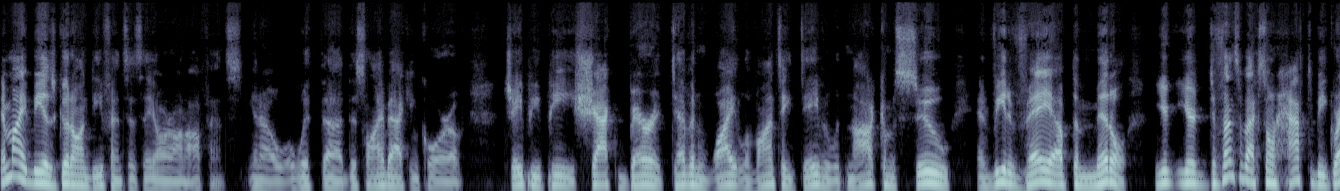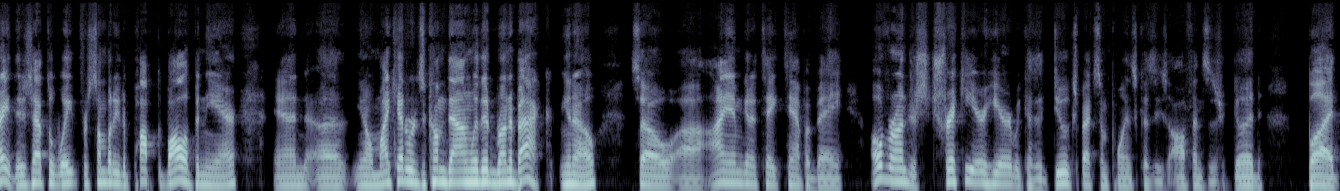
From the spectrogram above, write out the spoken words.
it might be as good on defense as they are on offense. You know, with uh, this linebacking core of JPP, Shaq Barrett, Devin White, Lavonte David with Ndamukong Suh and Vita Vea up the middle. Your, your defensive backs don't have to be great. They just have to wait for somebody to pop the ball up in the air and, uh, you know, Mike Edwards to come down with it, run it back, you know. So uh, I am going to take Tampa Bay. Over under's trickier here because I do expect some points because these offenses are good, but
